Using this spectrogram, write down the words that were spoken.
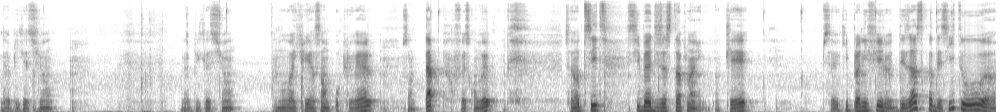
d'application. D'application on va écrire ça au pluriel. On s'en tape on fait ce qu'on veut. C'est notre site cyber disaster planning. Ok c'est eux qui planifient le désastre des sites ou euh,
